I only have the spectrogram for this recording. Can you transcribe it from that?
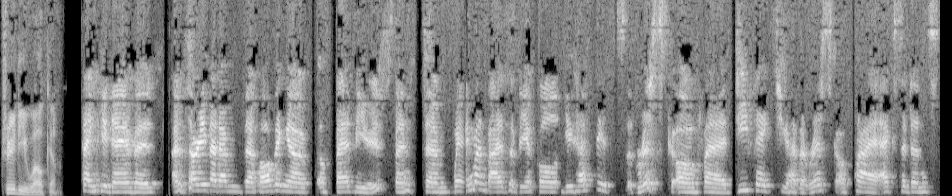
Trudy, welcome. Thank you, David. I'm sorry that I'm the harbinger of, of bad news, but um, when one buys a vehicle, you have this risk of uh, defects, you have a risk of prior accidents,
